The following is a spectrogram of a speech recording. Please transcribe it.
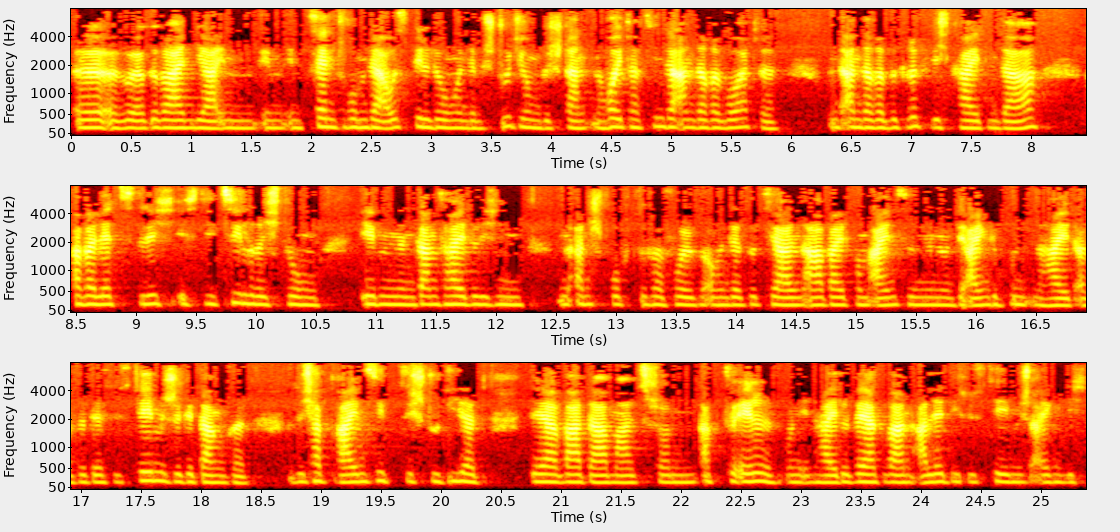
äh, Work waren ja im, im, im Zentrum der Ausbildung und im Studium gestanden. Heute sind da andere Worte und andere Begrifflichkeiten da. Aber letztlich ist die Zielrichtung eben einen ganzheitlichen Anspruch zu verfolgen, auch in der sozialen Arbeit vom Einzelnen und die Eingebundenheit, also der systemische Gedanke. Also ich habe 73 studiert, der war damals schon aktuell und in Heidelberg waren alle, die systemisch eigentlich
